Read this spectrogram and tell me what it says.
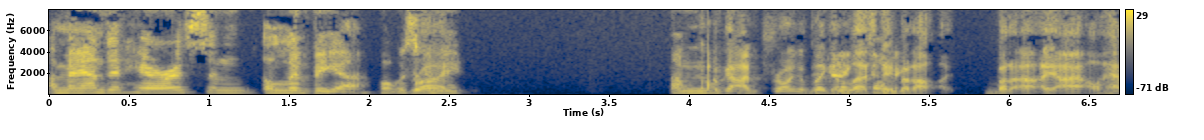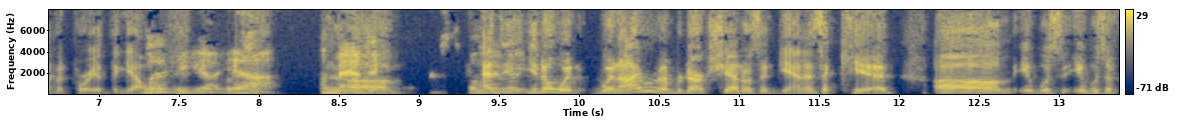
Amanda Harris and Olivia. What was her Right. name? Um, Oh, I'm drawing a blank on the last name, but I'll but I, I- I'll have it for you at the gala. Olivia. Yeah, Amanda. Um, And you, you know when when I remember Dark Shadows again as a kid, um, it was it was a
